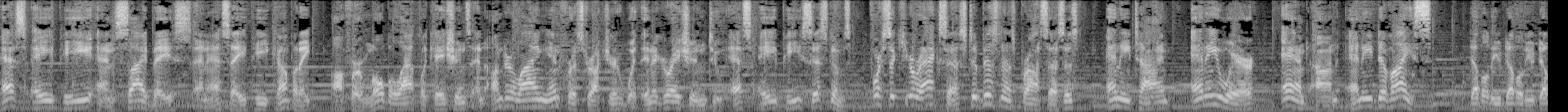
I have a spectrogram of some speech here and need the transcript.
SAP and Sybase, an SAP company, offer mobile applications and underlying infrastructure with integration to SAP systems for secure access to business processes anytime, anywhere, and on any device. www.sap.com.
